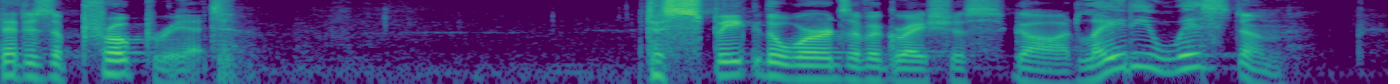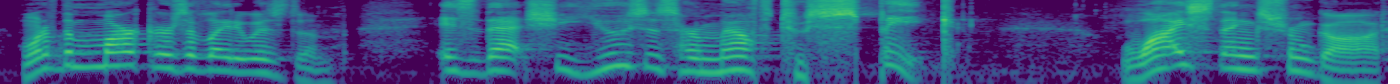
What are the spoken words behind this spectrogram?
that is appropriate to speak the words of a gracious God. Lady Wisdom, one of the markers of Lady Wisdom, is that she uses her mouth to speak wise things from God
